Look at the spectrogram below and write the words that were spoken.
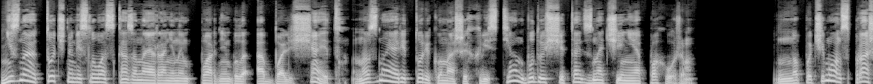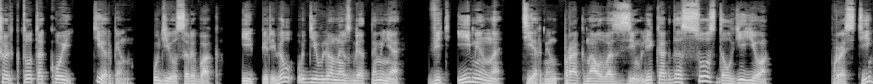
Не знаю, точно ли слово, сказанное раненым парнем, было «обольщает», но, зная риторику наших христиан, буду считать значение похожим. «Но почему он спрашивает, кто такой термин?» – удивился рыбак и перевел удивленный взгляд на меня. «Ведь именно термин прогнал вас с земли, когда создал ее». «Прости»,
